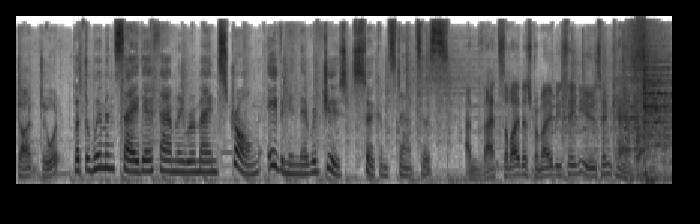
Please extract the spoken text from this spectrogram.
don't do it. But the women say their family remains strong even in their reduced circumstances. And that's the latest from ABC News in Canberra.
